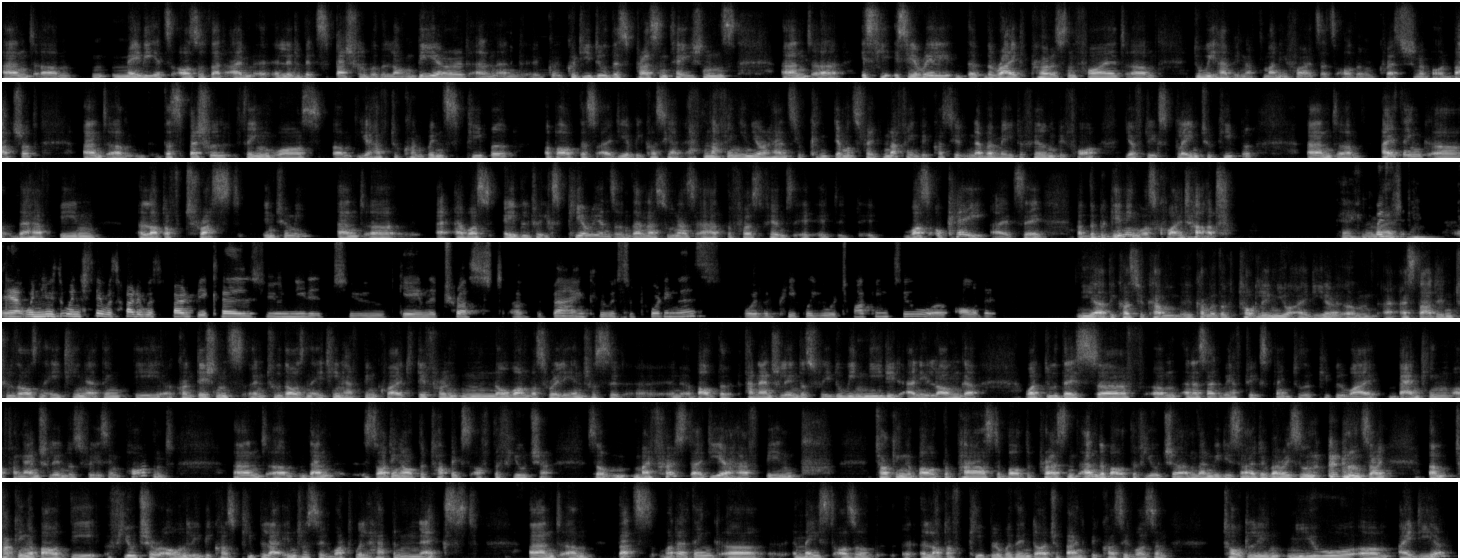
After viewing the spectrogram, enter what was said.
And um, maybe it's also that I'm a, little bit special with a long beard. And, and could, could you do this presentations? And uh, is he is he really the, the right person for it? Um, do we have enough money for it? That's all the question about budget. And um, the special thing was um, you have to convince people about this idea because you have nothing in your hands. You can demonstrate nothing because you never made a film before. You have to explain to people. And um, I think uh, there have been a lot of trust into me. And uh, I, I, was able to experience. And then as soon as I had the first films, it, it, it, it was okay, I'd say. But the beginning was quite hard. Yeah, I can imagine. But, yeah, when you when you say it was hard, it was hard because you needed to gain the trust of the bank who was supporting this, or the people you were talking to, or all of it. Yeah, because you come you come with a totally new idea. Um, I, started in 2018. I think the uh, conditions in 2018 have been quite different. No one was really interested uh, in, about the financial industry. Do we need it any longer? What do they serve? Um, and I said we have to explain to the people why banking or financial industry is important, and um, then sorting out the topics of the future. So my first idea have been talking about the past, about the present, and about the future. And then we decided very soon, sorry, um, talking about the future only because people are interested what will happen next. And um, that's what I think uh, amazed also a lot of people within Deutsche Bank because it was a totally new um, idea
